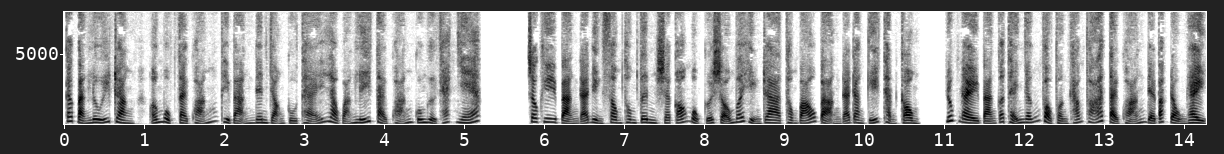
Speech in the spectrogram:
Các bạn lưu ý rằng, ở một tài khoản thì bạn nên chọn cụ thể là quản lý tài khoản của người khác nhé. Sau khi bạn đã điền xong thông tin sẽ có một cửa sổ mới hiện ra thông báo bạn đã đăng ký thành công. Lúc này bạn có thể nhấn vào phần khám phá tài khoản để bắt đầu ngay.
